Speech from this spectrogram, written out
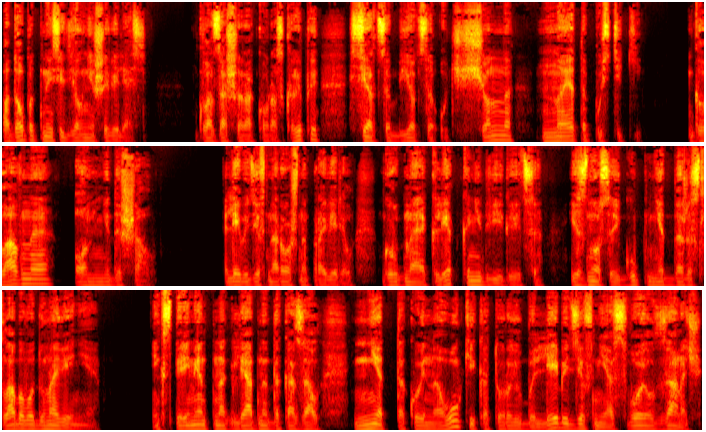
Подопытный сидел не шевелясь. Глаза широко раскрыты, сердце бьется учащенно, но это пустяки. Главное, он не дышал. Лебедев нарочно проверил, грудная клетка не двигается, из носа и губ нет даже слабого дуновения. Эксперимент наглядно доказал, нет такой науки, которую бы Лебедев не освоил за ночь.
